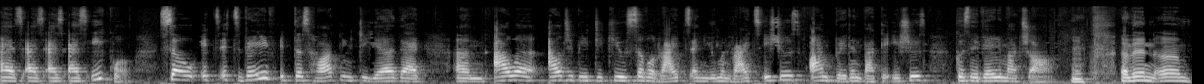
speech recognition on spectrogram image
as, as, as, as equal. So it's, it's very disheartening to hear that um, our LGBTQ civil rights and human rights issues aren't bread and butter issues, because they very much are. Mm. And then um,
